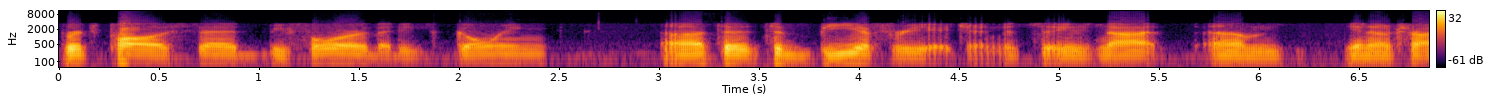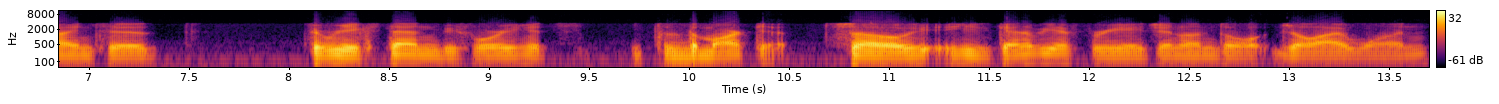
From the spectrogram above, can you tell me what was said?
Rich Paul has said before that he's going uh, to to be a free agent. It's he's not um, you know trying to to re-extend before he hits the market. So he's going to be a free agent on July one.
